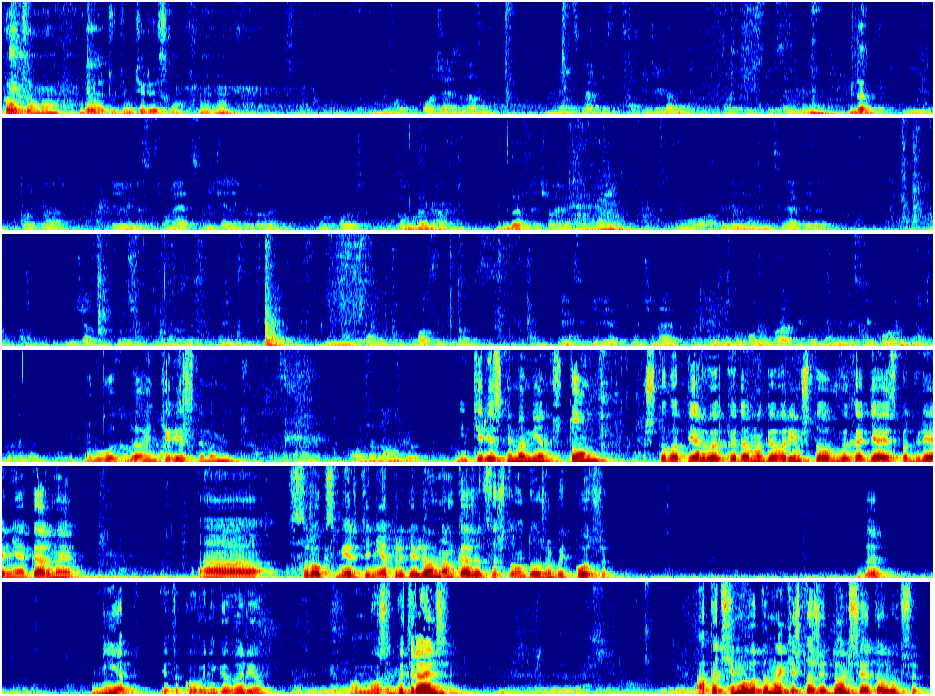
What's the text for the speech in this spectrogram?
Поэтому, да, это интересно. Угу. Вот получается, да, момент смерти определённый практически всем людям. Да. И только те люди составляют исключения, которые выходят в зону да. Да. Если человек, например, ну, определенный момент смерти, да, несчастный случай, например, лет 35, и он в 20, там, с 30 лет начинает активную духовную практику, но не достиг уровня выхода. Вот, да, интересный момент. Он все равно умрет. Интересный момент в том, что, во-первых, когда мы говорим, что выходя из-под влияния кармы, э, срок смерти не определён, нам кажется, что он должен быть позже. Да? Нет, я такого не говорил. Он может быть раньше. А почему вы думаете, что жить дольше это лучше?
